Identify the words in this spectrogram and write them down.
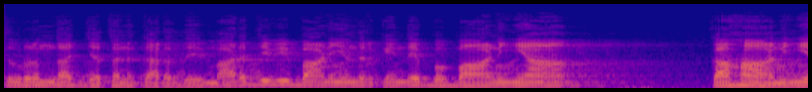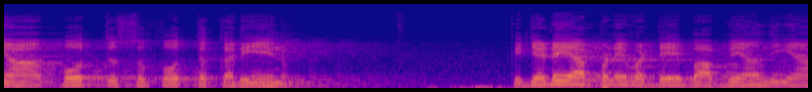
ਤੁਰਨ ਦਾ ਯਤਨ ਕਰਦੇ। ਮਹਾਰਾਜ ਜੀ ਵੀ ਬਾਣੀ ਅੰਦਰ ਕਹਿੰਦੇ ਬਬਾਣੀਆਂ ਕਹਾਣੀਆਂ ਪੁੱਤ ਸੁਪੁੱਤ ਕਰੇਨ। ਕਿ ਜਿਹੜੇ ਆਪਣੇ ਵੱਡੇ ਬਾਬਿਆਂ ਦੀਆਂ,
